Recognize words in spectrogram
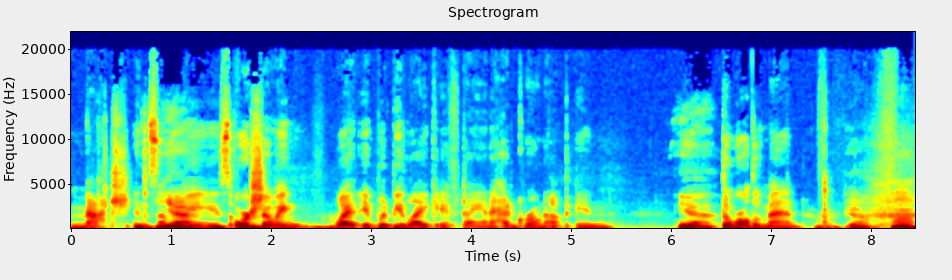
match in some Yeah. ways, or showing what it would be like if Diana had grown up in Yeah. the world of men. Or whatever. Yeah.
